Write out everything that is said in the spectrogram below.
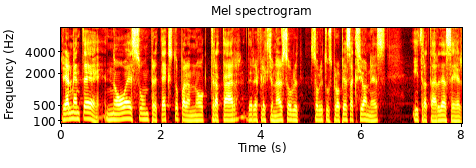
realmente no es un pretexto para no tratar de reflexionar sobre, sobre tus propias acciones y tratar de hacer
